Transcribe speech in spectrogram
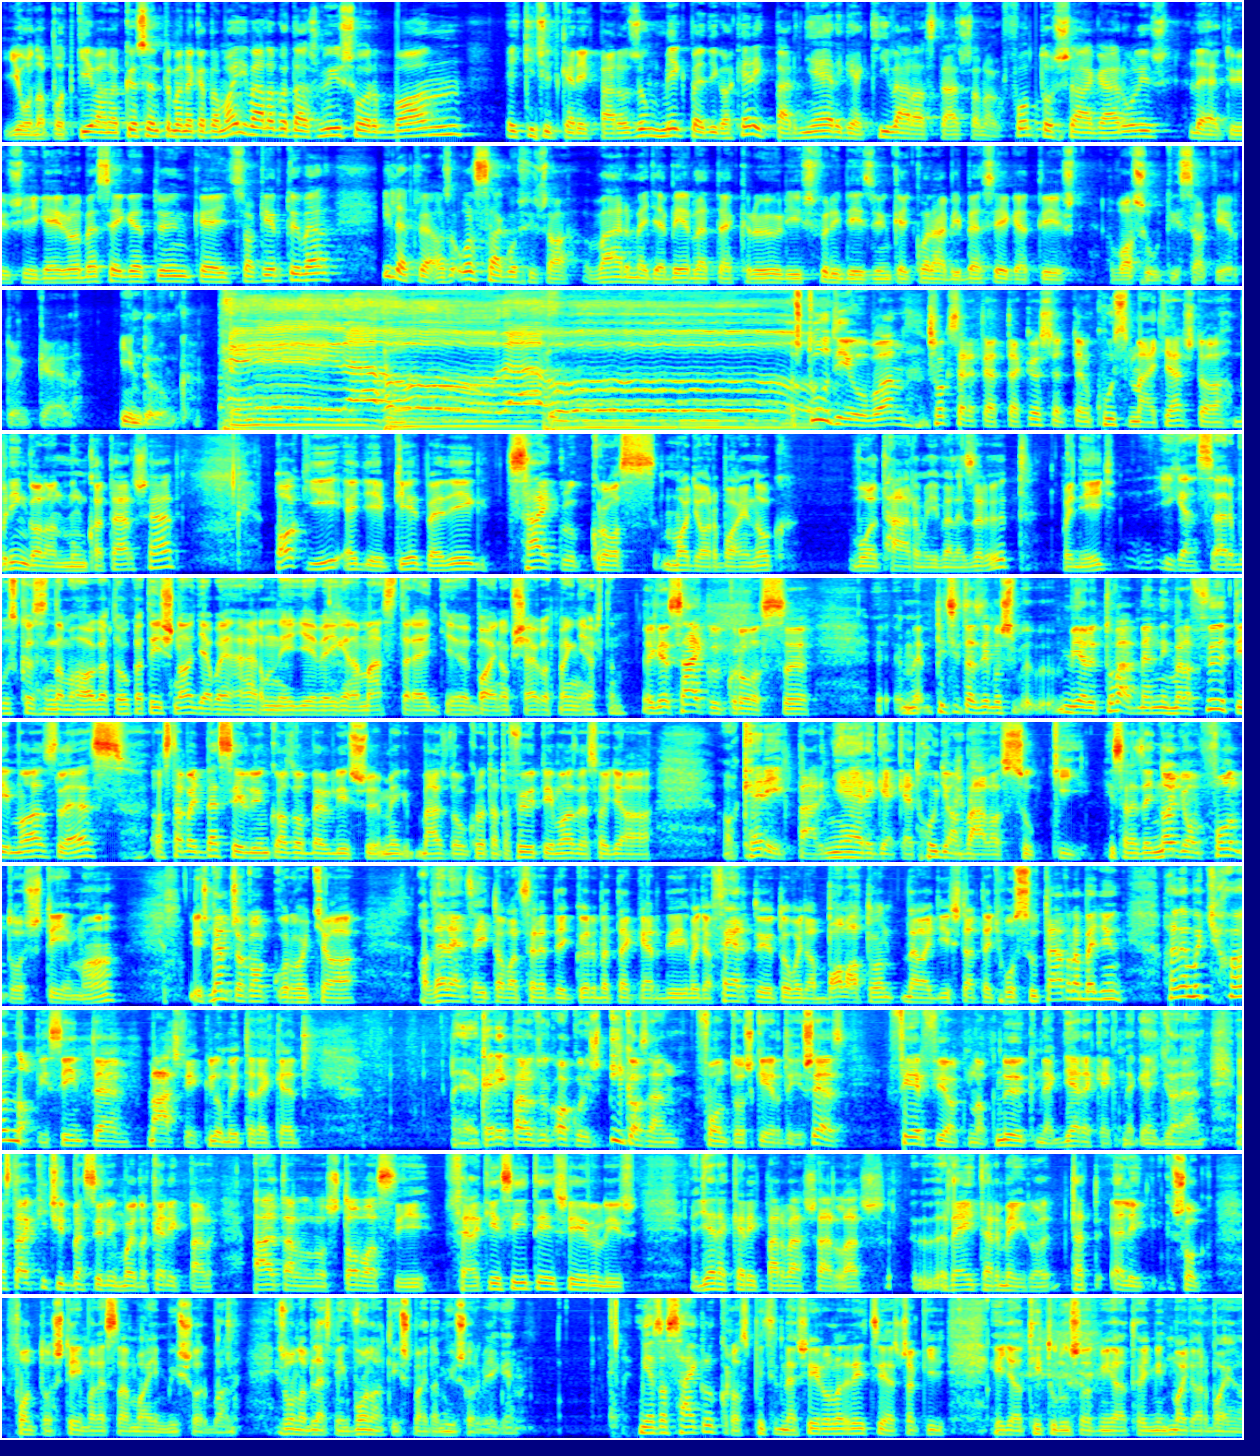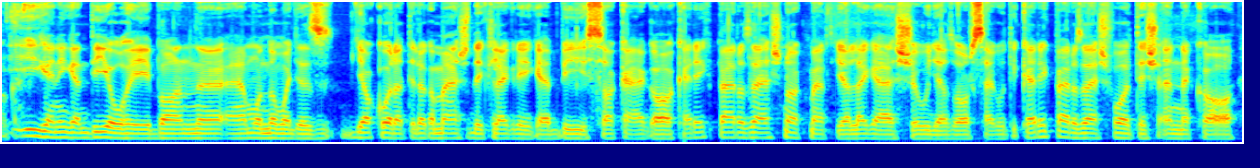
Jó napot kívánok! Köszöntöm Önöket a mai válogatás műsorban. Egy kicsit kerékpározunk, mégpedig a kerékpár nyerge kiválasztásának fontosságáról és lehetőségeiről beszélgetünk egy szakértővel, illetve az országos és a vármegye bérletekről is fölidézünk egy korábbi beszélgetést vasúti szakértőnkkel. Indulunk! A stúdióban sok szeretettel köszöntöm Kusz Mátyást, a Bringaland munkatársát, aki egyébként pedig cyclocross magyar bajnok volt három évvel ezelőtt, vagy négy. Igen, szerbusz, köszönöm a hallgatókat is. Nagyjából három-négy éve, igen, a Master egy bajnokságot megnyertem. Igen, cyclocross. Picit azért most mielőtt tovább mennénk, mert a fő téma az lesz, aztán majd beszélünk azon belül is még más dolgokról, tehát a fő téma az lesz, hogy a, a kerékpár nyergeket hogyan válasszuk ki, hiszen ez egy nagyon fontos téma, és nem csak akkor, hogyha a Velencei tavat szeretnék körbetekerni, vagy a Fertőtó, vagy a Balaton, ne is, tehát egy hosszú távra megyünk, hanem hogyha napi szinten másfél kilométereket eh, kerékpározunk, akkor is igazán fontos kérdés ez, férfiaknak, nőknek, gyerekeknek egyaránt. Aztán kicsit beszélünk majd a kerékpár általános tavaszi felkészítéséről is, a gyerekkerékpárvásárlás rejtermeiről, tehát elég sok fontos téma lesz a mai műsorban. És mondom, lesz még vonat is majd a műsor végén. Mi ez a cyclocross? Picit mesél róla, légy szíves, csak így, így a titulusod miatt, hogy mint magyar bajnok. Igen, igen, Dióhéjban elmondom, hogy ez gyakorlatilag a második legrégebbi szakága a kerékpározásnak, mert ugye a legelső ugye az országúti kerékpározás volt, és ennek a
